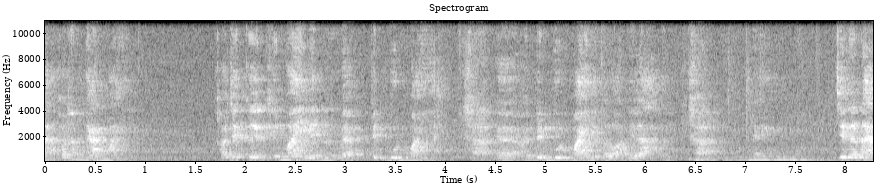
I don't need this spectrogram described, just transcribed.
นาดเขาทำงานใหม่ เขาจะเกิดขึ้นใหม่เป็นแบบเป็นบุญใหม่อะครับเออมันเป็นบุญใหม่อยู่ตลอดเวลาครับเออเจตนา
